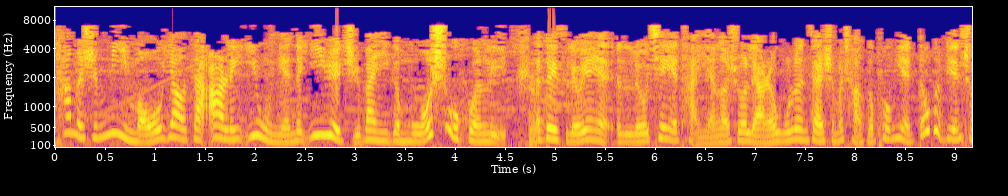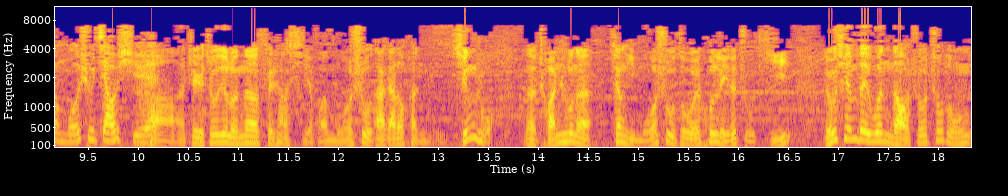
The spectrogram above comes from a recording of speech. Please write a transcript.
他们是密谋要在二零一五年的一月举办一个魔术婚礼。是那对此刘燕也呃刘谦也坦言了，说两人无论在什么场合碰面，都会变成魔术教学。啊，这个周杰伦呢非常喜欢魔术，大家都很清楚。那传出呢将以魔术作为婚礼的主题。刘谦被问到说周董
